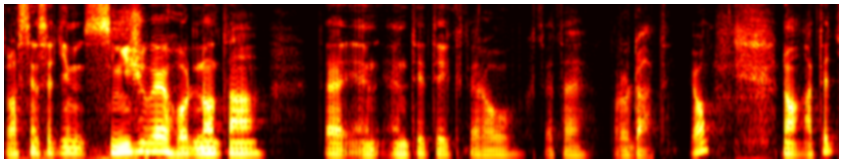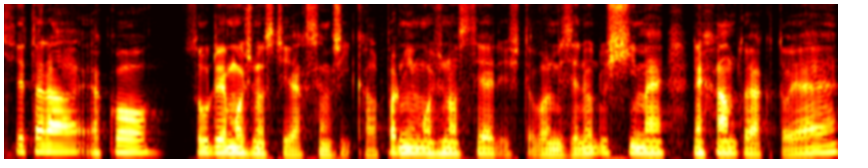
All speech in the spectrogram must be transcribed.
vlastně se tím snižuje hodnota té entity, kterou chcete prodat. Jo? No a teď je teda jako jsou dvě možnosti, jak jsem říkal. První možnost je, když to velmi zjednodušíme, nechám to, jak to je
